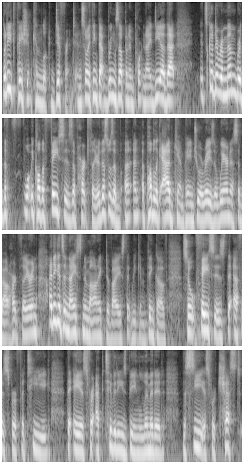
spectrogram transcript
But each patient can look different. And so I think that brings up an important idea that it's good to remember the, what we call the faces of heart failure. This was a, a, a, public ad campaign to raise awareness about heart failure, and I think it's a nice mnemonic device that we can think of. So, faces, the F is for fatigue, the A is for activities being limited, the C is for chest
